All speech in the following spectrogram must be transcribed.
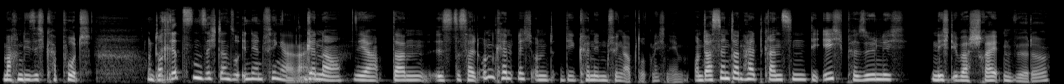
machen die sich kaputt. Und ritzen sich dann so in den Finger rein. Genau, ja. Dann ist das halt unkenntlich und die können den Fingerabdruck nicht nehmen. Und das sind dann halt Grenzen, die ich persönlich nicht überschreiten würde.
